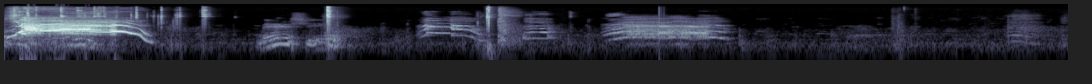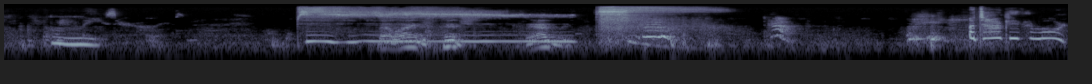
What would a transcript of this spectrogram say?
Yeah! Laser That line is pinched badly. Attack even more.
